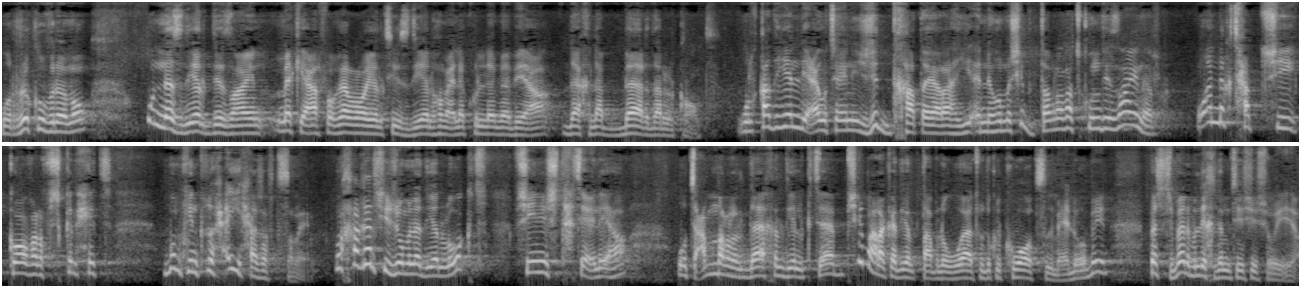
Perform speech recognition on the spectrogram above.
وال recouvrement والناس ديال ال design ما كيعرفوا غير ال royalties ديالهم على كل مبيعة داخلة باردة لل compte. والقضية اللي عاوتاني جد خطيرة هي أنه ماشي بالضروره تكون designer وأنك تحط شي cover في شكل حيت ممكن تلوح أي حاجة في التصميم. واخا غير شي جملة ديال الوقت شي شطحتي عليها وتعمر الداخل ديال الكتاب بشي بركة ديال الطابلوات ودوك ال quotes المعلومين باش تبان بلي خدمتي شي شوية.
